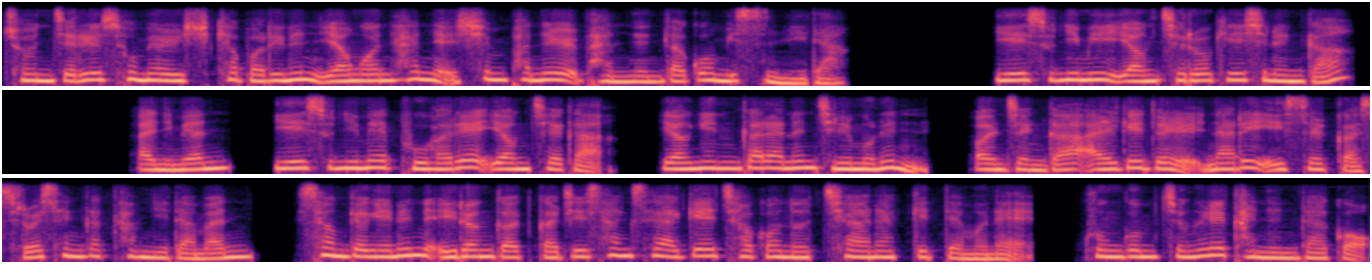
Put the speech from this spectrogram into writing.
존재를 소멸시켜버리는 영원한 심판을 받는다고 믿습니다. 예수님이 영체로 계시는가? 아니면 예수님의 부활의 영체가 영인가라는 질문은 언젠가 알게 될 날이 있을 것으로 생각합니다만 성경에는 이런 것까지 상세하게 적어 놓지 않았기 때문에 궁금증을 갖는다고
